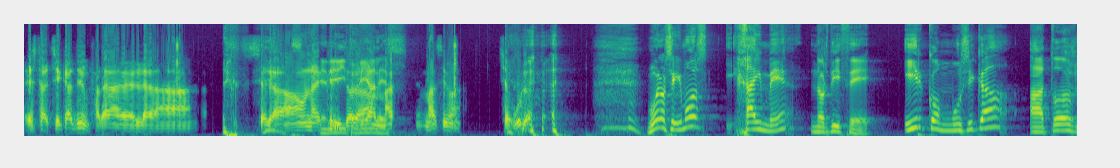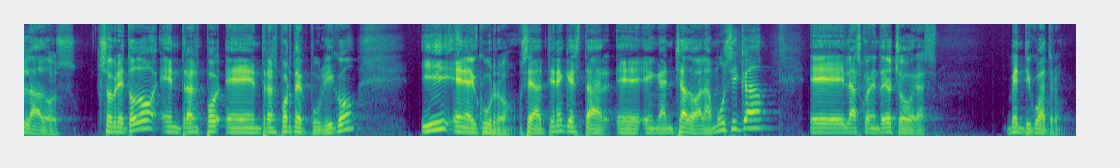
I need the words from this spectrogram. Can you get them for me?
esta chica triunfará en la... Será una escritora máxima, seguro. bueno, seguimos. Jaime nos dice, ir con música a todos lados, sobre todo en, en transporte público y en el curro. O sea, tiene que estar eh, enganchado a la música eh, las 48 horas. 24.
